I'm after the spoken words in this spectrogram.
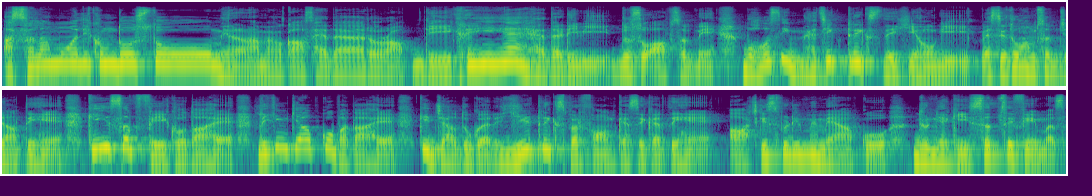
असलम दोस्तों, मेरा नाम है वकास हैदर और आप देख रहे हैं हैदर टीवी। दोस्तों, आप सबने बहुत सी मैजिक ट्रिक्स देखी होंगी। वैसे तो हम सब जानते हैं कि ये सब फेक होता है, लेकिन क्या आपको पता है कि जादूगर ये ट्रिक्स परफॉर्म कैसे करते हैं? आज की इस वीडियो में मैं आपको दुनिया की सबसे फ़ेमस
